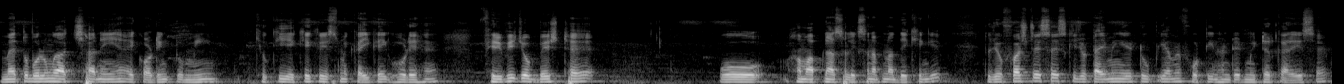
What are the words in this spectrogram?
मैं तो बोलूँगा अच्छा नहीं है अकॉर्डिंग टू मी क्योंकि एक एक रेस में कई कई घोड़े हैं। फिर भी जो बेस्ट है, वो हम अपना सलेक्शन अपना देखेंगे। तो जो फ़र्स्ट रेस है, इसकी जो टाइमिंग है टू पी एम है फोर्टीन हंड्रेड मीटर का रेस है।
